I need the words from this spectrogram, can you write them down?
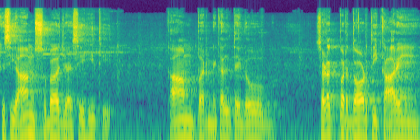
किसी आम सुबह जैसी ही थी। काम पर निकलते लोग, सड़क पर दौड़ती कारें,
